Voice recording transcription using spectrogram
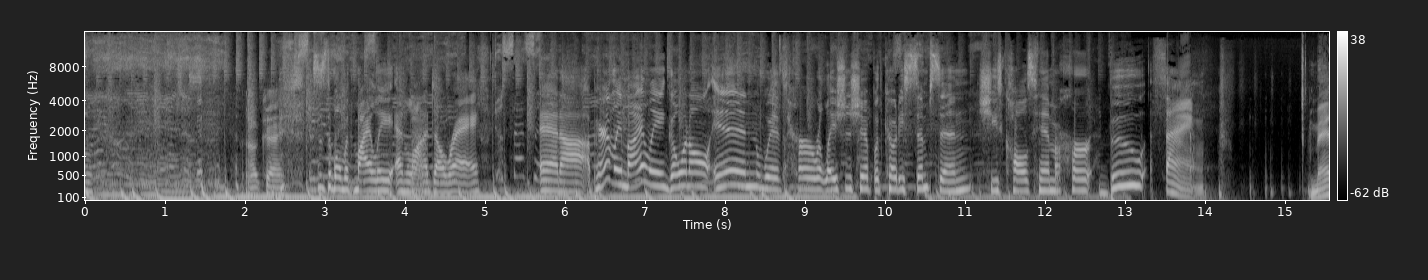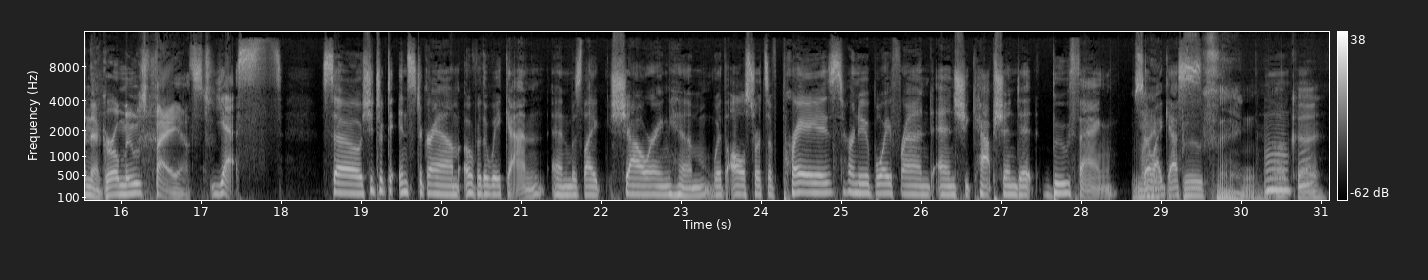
Okay. This is the one with Miley and Lana Del Rey. And uh, apparently, Miley going all in with her relationship with Cody Simpson. She calls him her boo thang. Man, that girl moves fast. Yes. So she took to Instagram over the weekend and was like showering him with all sorts of praise, her new boyfriend, and she captioned it boo thang. So My I guess boo thing. Mm-hmm. Okay.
